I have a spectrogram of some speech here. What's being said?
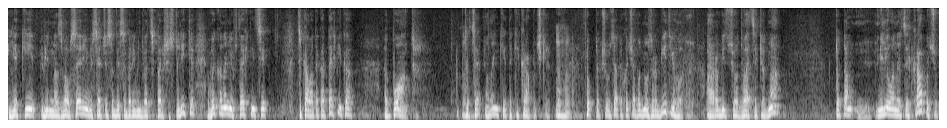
які він назвав серією Висячі сади Сибиревін 21 століття, виконані в техніці, цікава така техніка пуант. Тобто це маленькі такі крапочки. Тобто, якщо взяти хоча б одну з робіт його, а робіт всього 21, то там мільйони цих крапочок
